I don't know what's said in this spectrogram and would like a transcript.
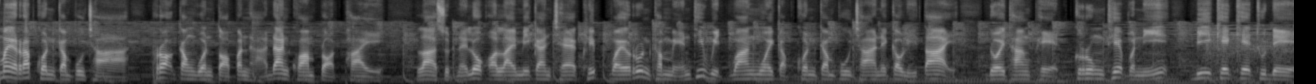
ไม่รับคนกัมพูชา เพราะกังวลต่อปัญหาด้านความปลอดภัยล่าสุดในโลกออนไลน์มีการแชร์คลิปวัยรุ่นเขมรที่หวิดวางมวยกับคนกัมพูชาในเกาหลีใต้ โดยทางเพจ กรุงเทพวันนี้ BKK Today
